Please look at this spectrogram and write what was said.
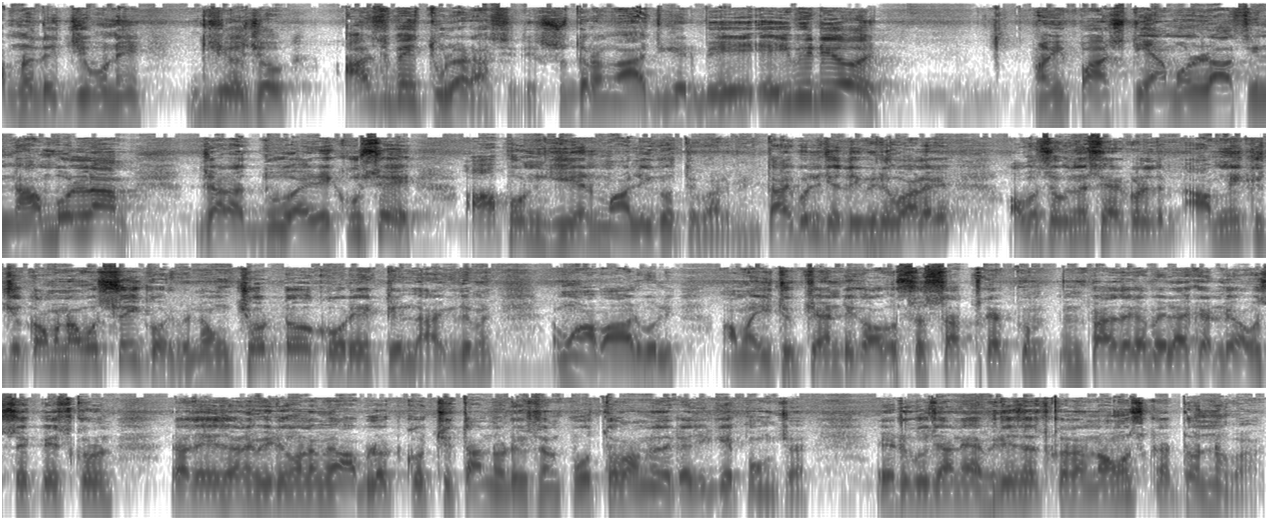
আপনাদের জীবনে গৃহযোগ আসবেই তুলা রাশিতে। সুতরাং আজকের এই ভিডিওয় আমি পাঁচটি এমন রাশির নাম বললাম, যারা দু হাজার একুশে আপন গিয়ের মালিক হতে পারবেন। তাই বলি, যদি ভিডিও ভালো লাগে, অবশ্যই বন্ধু শেয়ার করে দেবেন। আপনি কিছু কমন অবশ্যই করবেন এবং ছোট করে একটি লাইক দেবেন এবং আবার বলি, আমার ইউটিউব চ্যানেলটিকে অবশ্যই সাবস্ক্রাইব করুন। পাশে থেকে বেল আইকনটি অবশ্যই প্রেস করুন, যাতে এই ধরনের ভিডিওগুলো আমি আপলোড করছি, তার নোটিফিকেশন প্রথম আপনাদের কাছে গিয়ে পৌঁছায়। এটুকু জানিয়ে ভিডিও শেষ করলাম নমস্কার, ধন্যবাদ।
